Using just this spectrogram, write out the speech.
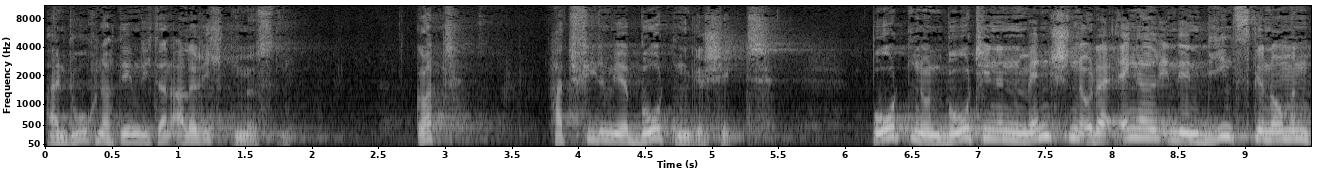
ein Buch, nach dem sich dann alle richten müssten. Gott hat vielmehr Boten geschickt, Boten und Botinnen, Menschen oder Engel in den Dienst genommen,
